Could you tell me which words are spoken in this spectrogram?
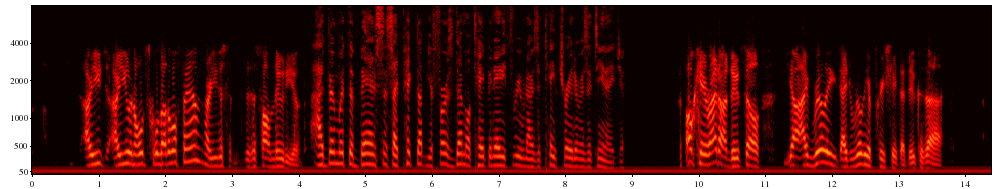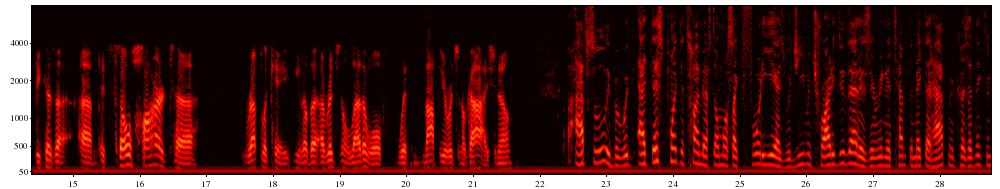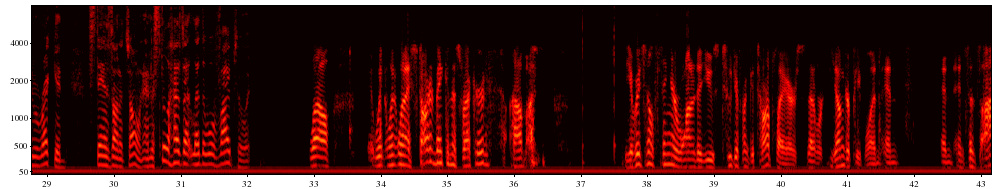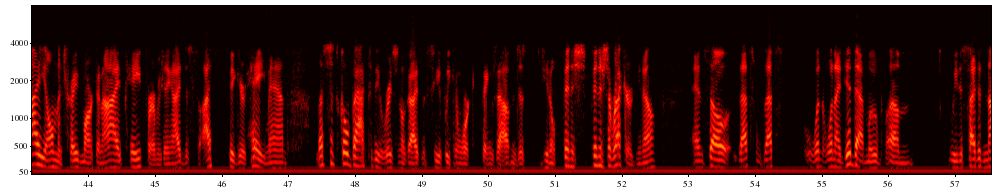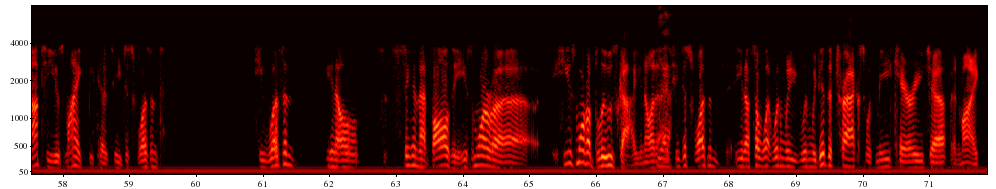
are you are you an old school Leatherwolf fan? Or are you just is this all new to you? I've been with the band since I picked up your first demo tape in '83 when I was a tape trader as a teenager. Okay, right on, dude. So yeah, I really, I really appreciate that, dude, because uh, because uh, um, it's so hard to replicate, you know, the original Leatherwolf with not the original guys, you know. Absolutely, but would, at this point in time, after almost like 40 years, would you even try to do that? Is there an attempt to make that happen? Because I think the new record stands on its own, and it still has that Leatherwolf vibe to it. Well, when when, when I started making this record, um, the original singer wanted to use two different guitar players that were younger people, and and and and since I own the trademark and I paid for everything, I just I figured, hey man, let's just go back to the original guys and see if we can work things out and just you know finish finish a record, you know. And so that's that's when when I did that move, um, we decided not to use Mike because he just wasn't he wasn't you know singing that ballsy. He's more of a he's more of a blues guy, you know, and Yeah. he just wasn't, you know. So when, when we when we did the tracks with me, Carey, Jeff, and Mike,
